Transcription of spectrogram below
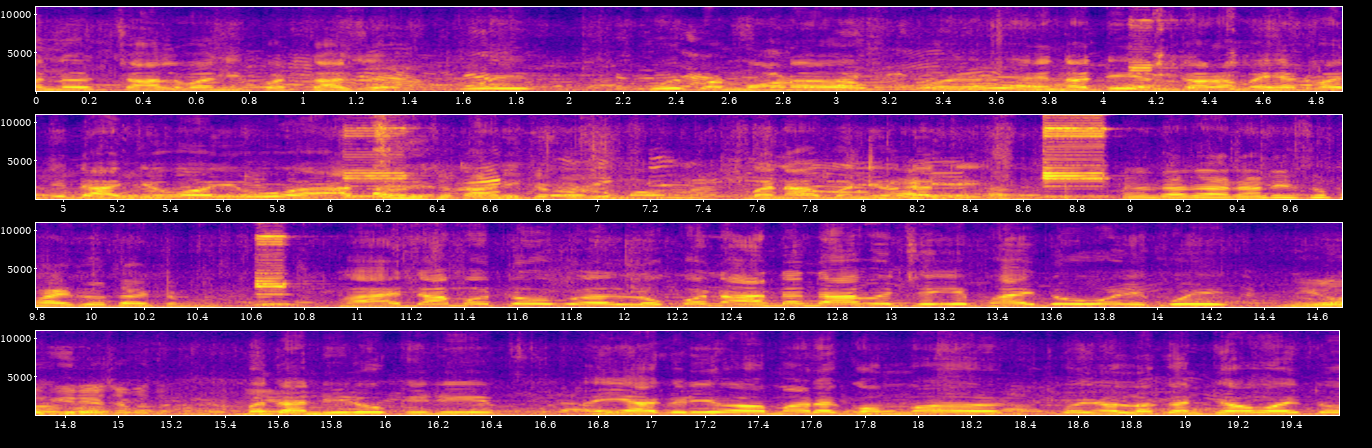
અને ચાલવાની પ્રથા છે. કોઈ કોઈ પણ મોણ એનાથી અંગારામાં હેડવાથી દાજ્યો હોય એવું આ બનાવ બન્યો નથી અને દાદા આનાથી શું ફાયદો થાય તમને ફાયદામાં તો લોકોને આનંદ આવે છે એ ફાયદો હોય કોઈ નિરોગી રહેશે બધા? બધા નિરોગીની અહીં આગળ અમારા ગામમાં કોઈનો લગ્ન થયો હોય તો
